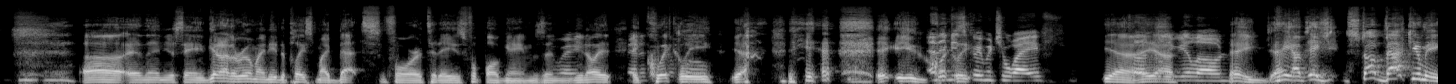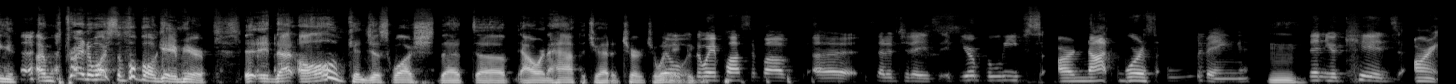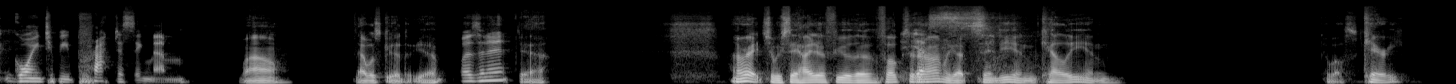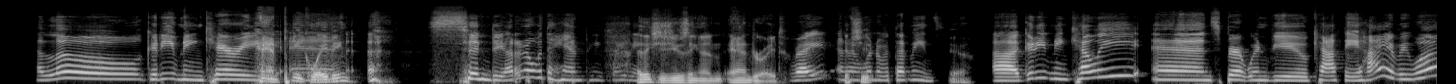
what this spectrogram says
Uh, and then you're saying get out of the room. I need to place my bets for today's football games. And Right. you know it, it quickly yeah. It, you And then you quickly scream at your wife. yeah to yeah. leave you alone. hey hey, I'm, hey stop vacuuming. I'm trying to watch the football game here. It- it- that all can just wash that uh, hour and a half that you had at church away. The, the way Pastor Bob uh, said it today is if your beliefs are not worth living, Mm, then your kids aren't going to be practicing them. wow that was good yeah Wasn't it? Yeah. All right. Should we say hi to a few of the folks that are on? We got Cindy and Kelly and who else? Carrie. Hello. Good evening, Carrie. Hand pink and waving. Cindy. I don't know what the hand pink waving I think she's using an Android. right? And If I she- wonder what that means. Yeah. Uh, good evening, Kelly and Spirit Windview, Kathy. Hi, everyone.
